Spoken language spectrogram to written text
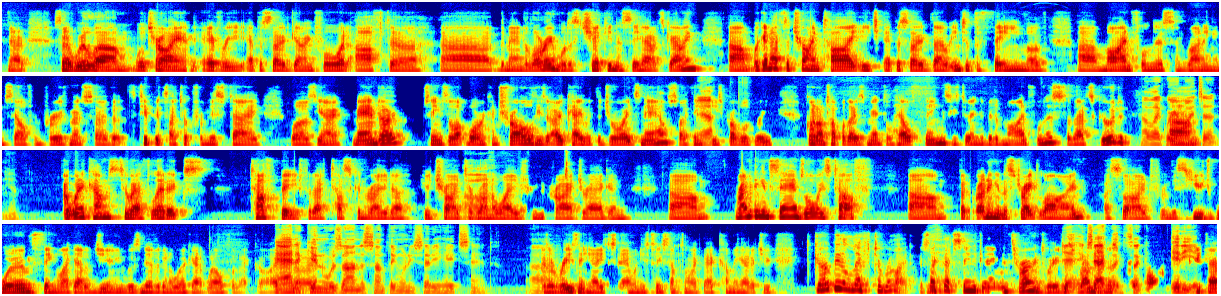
No, so we'll um we'll try and every episode going forward after uh, the Mandalorian, we'll just check in and see how it's going. Um, we're going to have to try and tie each episode though into the theme of uh, mindfulness and running and self improvement. So the, the tidbits I took from this day was you know Mando seems a lot more in control. He's okay with the droids now, so I think yeah. he's probably got on top of those mental health things. He's doing a bit of mindfulness, so that's good. I like where your um, mind's at. Yeah. But when it comes to athletics tough beat for that Tusken Raider who tried to oh. run away from the Krayt Dragon. Um, running in sand's always tough, um, but running in a straight line, aside from this huge worm thing like out of Dune, was never going to work out well for that guy. Anakin so, was onto something when he said he hates sand. Um, there's a reason he hates sand when you see something like that coming out at you. Go a bit of left to right. It's yeah. like that scene of Game of Thrones where he just yeah, runs exactly. It's like idiot.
